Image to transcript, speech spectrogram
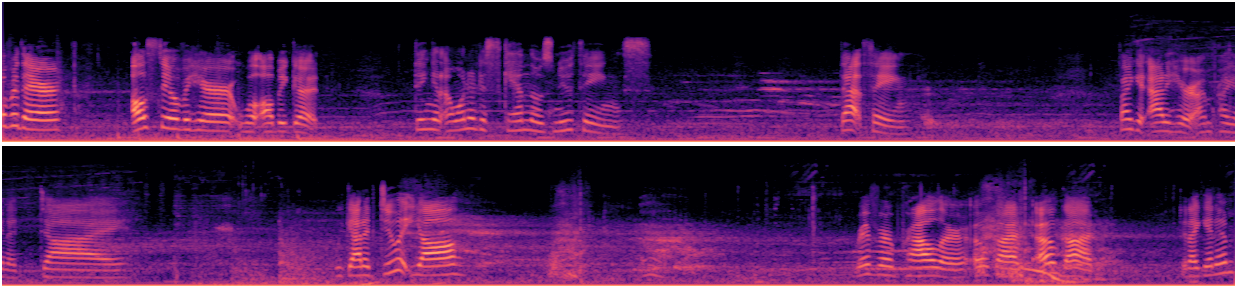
Over there. I'll stay over here. We'll all be good. Dang it, I wanted to scan those new things. That thing. If I get out of here, I'm probably gonna die. We gotta do it, y'all. River Prowler. Oh god. Oh god. Did I get him?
